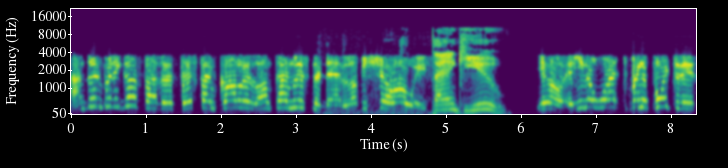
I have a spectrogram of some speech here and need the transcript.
I'm doing pretty good, Father. First time caller, long time listener, Dad. Love your show always. Thank you. Yo, and you know what? To bring a point to this,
